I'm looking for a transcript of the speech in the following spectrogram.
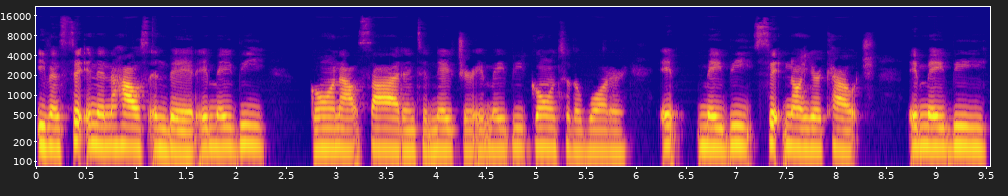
even sitting in the house in bed, it may be going outside into nature. It may be going to the water. It may be sitting on your couch. It may be,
